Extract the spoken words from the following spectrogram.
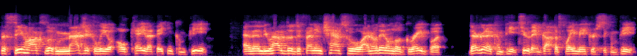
The Seahawks look magically okay that they can compete. And then you have the defending champs, who I know they don't look great, but they're going to compete too. They've got the playmakers to compete.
